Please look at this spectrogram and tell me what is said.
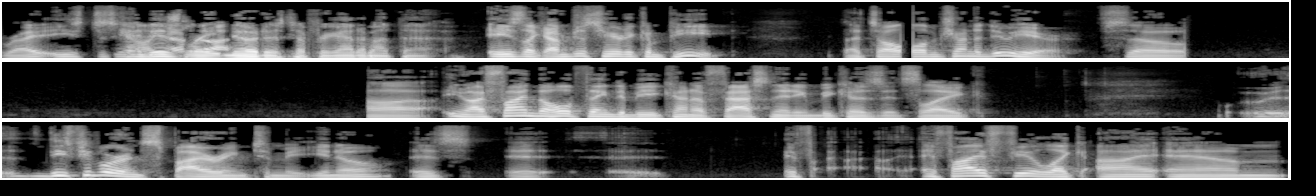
right? He's just kind yeah, it is late not. notice. I forgot about that. He's like, I'm just here to compete. That's all I'm trying to do here. So uh, you know, I find the whole thing to be kind of fascinating because it's like these people are inspiring to me you know it's it, if if i feel like i am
